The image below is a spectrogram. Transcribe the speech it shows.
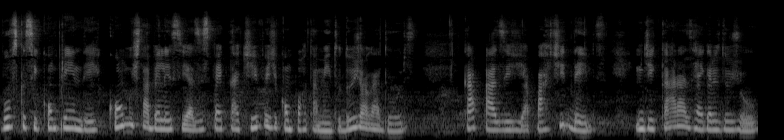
busca-se compreender como estabelecer as expectativas de comportamento dos jogadores, capazes de, a partir deles, indicar as regras do jogo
